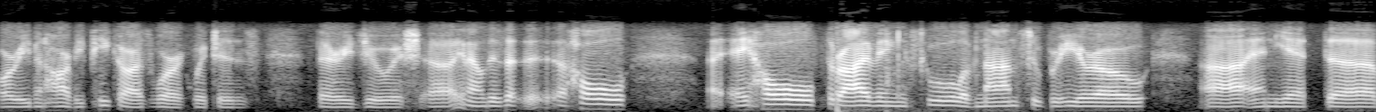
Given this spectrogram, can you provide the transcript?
or even Harvey Pekar's work, which is very Jewish. Uh, you know, there's a, a whole a whole thriving school of non superhero uh, and yet uh,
